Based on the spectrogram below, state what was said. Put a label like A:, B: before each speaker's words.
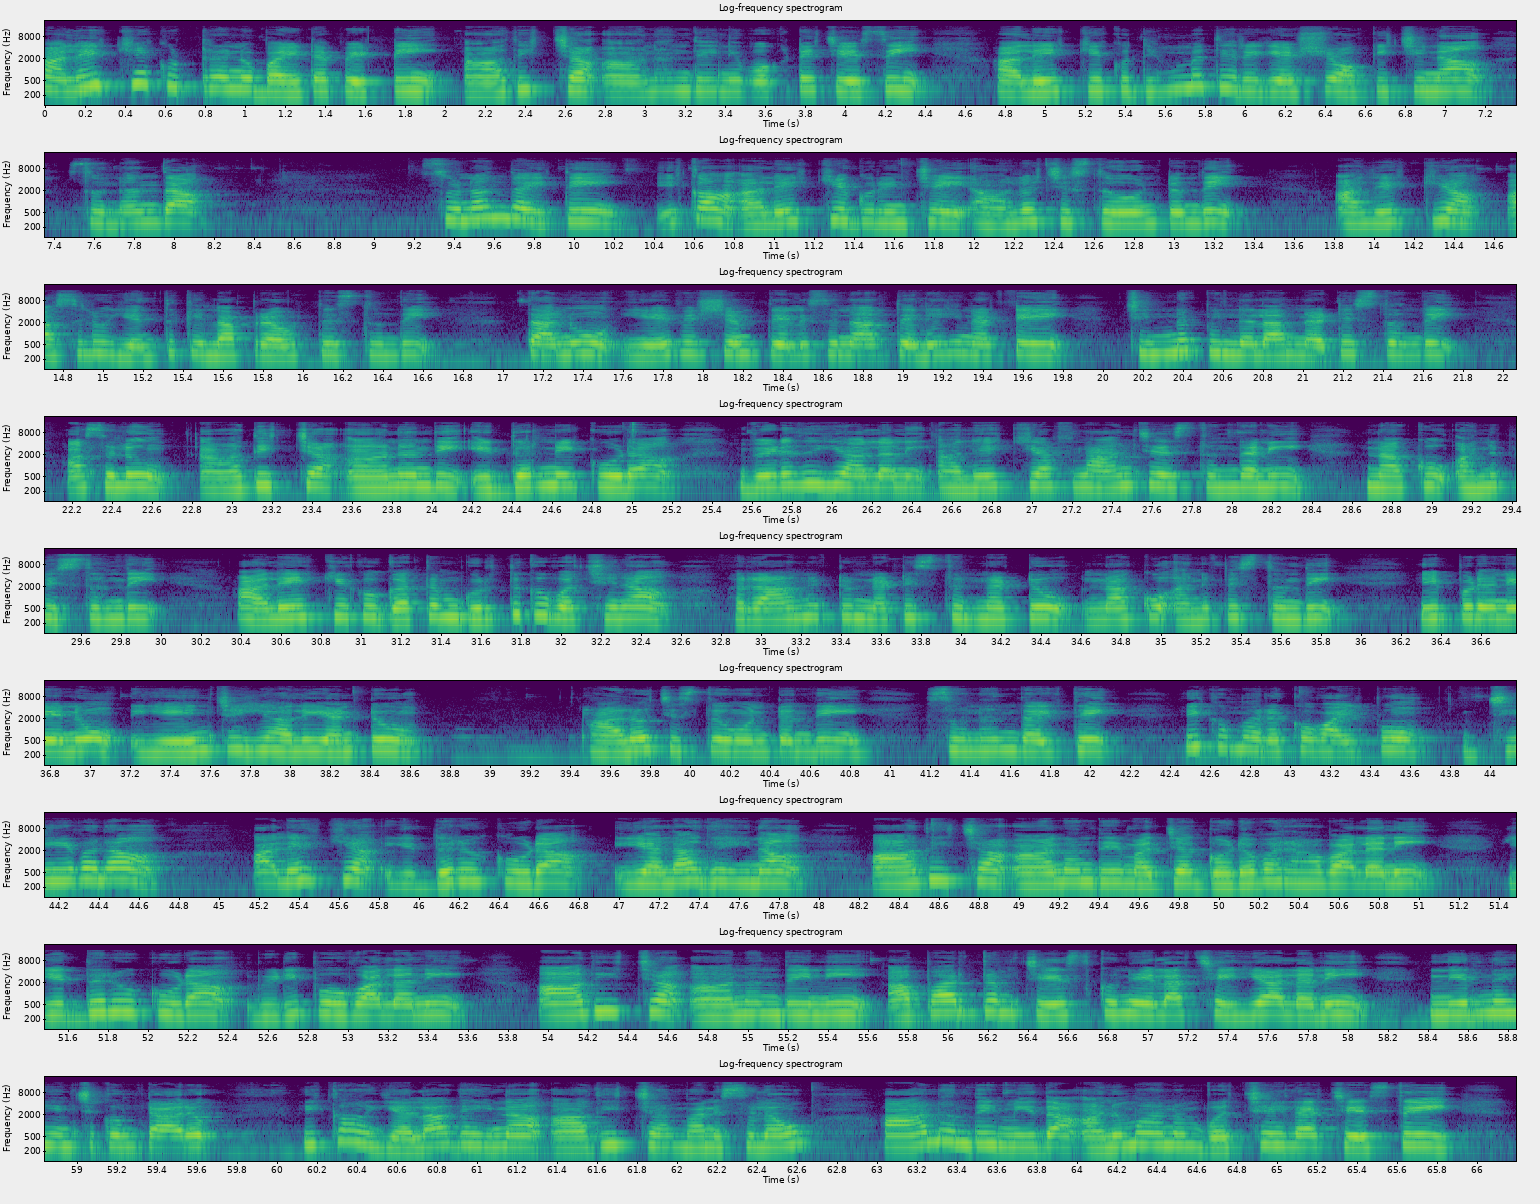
A: అలేఖ్య కుట్రను బయటపెట్టి ఆదిత్య ఆనందిని ఒకటే చేసి అలేఖ్యకు దిమ్మ తిరిగే షాక్ ఇచ్చిన సునంద. సునంద అయితే ఇక అలేఖ్య గురించే ఆలోచిస్తూ ఉంటుంది. అలేఖ్య అసలు ఎందుకు ఇలా ప్రవర్తిస్తుంది? తను ఏ విషయం తెలిసినా తెలియనట్టే చిన్నపిల్లలా నటిస్తుంది. అసలు ఆదిత్య ఆనంది ఇద్దరిని కూడా విడదీయాలని అలేఖ్య ప్లాన్ చేస్తుందని నాకు అనిపిస్తుంది. అలేఖ్యకు గతం గుర్తుకు వచ్చినా రానట్టు నటిస్తున్నట్టు నాకు అనిపిస్తుంది. ఇప్పుడు నేను ఏం చెయ్యాలి అంటూ ఆలోచిస్తూ ఉంటుంది సునంద్ అయితే. ఇక మరొక వైపు జీవన అలేఖ్య ఇద్దరూ కూడా ఎలాగైనా ఆదిత్య ఆనంది మధ్య గొడవ రావాలని ఇద్దరూ కూడా విడిపోవాలని ఆదిత్య ఆనందిని అపార్థం చేసుకునేలా చెయ్యాలని నిర్ణయించుకుంటారు. ఇక ఎలాగైనా ఆదిత్య మనసులో ఆనంది మీద అనుమానం వచ్చేలా చేస్తే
